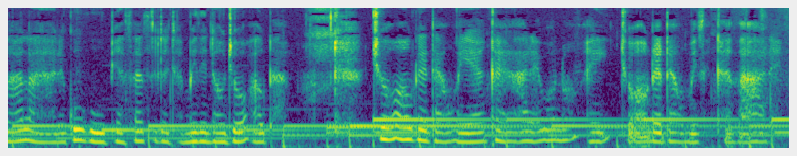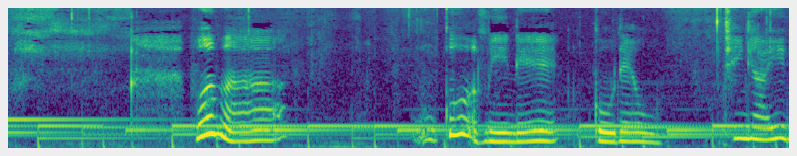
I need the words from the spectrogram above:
စားလာရတယ်ကိုကိုပြန်ဆက်စစ်လိုက်ကြမင်းစင်တော့ကြောအောက်တာကြောအောက်တဲ့တောင်အရန်ခံရတယ်ပေါ့နော်အဲကြောအောက်တဲ့တောင်မင်းစင်ခံစားရတယ် ဘဝမှာကိုအမေနဲ့ကိုနဲ့ဟိုချိန်ကြာကြီး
